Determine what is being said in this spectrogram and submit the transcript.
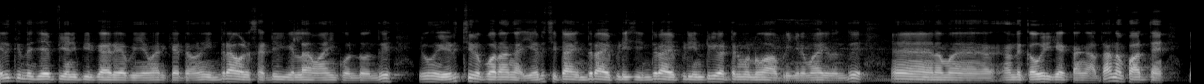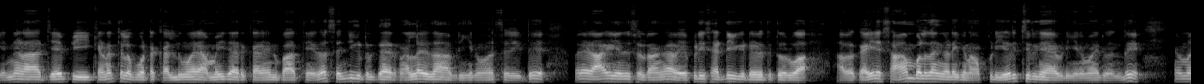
எதுக்கு இந்த ஜேபி அனுப்பியிருக்காரு அப்படிங்கிற மாதிரி கேட்டவொடனே இந்திராவோட சர்டிஃபிகேட்லாம் வாங்கி கொண்டு வந்து இவங்க எரிச்சிட போகிறாங்க எரிச்சிட்டா இந்திரா எப்படி இந்திரா எப்படி இன்டர்வியூ அட்டன் பண்ணுவா அப்படிங்கிற மாதிரி வந்து நம்ம அந்த கௌரி கேட்காங்க. அதான் நான் பார்த்தேன். என்னடா ஜேபி கிணத்துல போட்ட கல் மாதிரி அமைதியாக இருக்காரேன்னு பார்த்தேன். ஏதோ செஞ்சுக்கிட்டு இருக்காரு. நல்லதுதான் அப்படிங்கிற மாதிரி சொல்லிட்டு ராகி வந்து சொல்கிறாங்க அவள் எப்படி சர்டிஃபிகேட் எடுத்துகிட்டு வருவா? அவள் கையில் சாம்பல் தான் கிடைக்கணும். அப்படி எரிச்சிருங்க அப்படிங்கிற மாதிரி வந்து நம்ம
